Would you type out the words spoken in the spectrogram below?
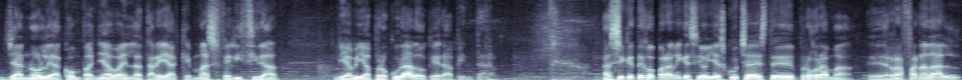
ya no le acompañaba en la tarea que más felicidad le había procurado, que era pintar. Así que tengo para mí que si hoy escucha este programa eh, Rafa Nadal,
